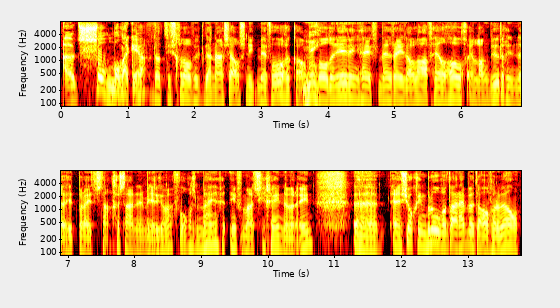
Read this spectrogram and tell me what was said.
uitzonderlijk, hè? Ja, dat is geloof ik daarna zelfs niet meer voorgekomen. Nee. Golden Earring heeft met Radar Love heel hoog en langdurig in de hitparade sta- gestaan in Amerika. Maar volgens mijn informatie geen nummer 1. En Shocking Blue, want daar hebben we het over wel.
